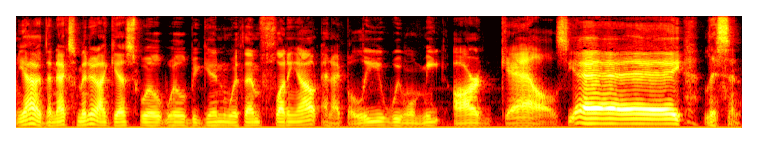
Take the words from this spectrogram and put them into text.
yeah, the next minute, I guess we'll we'll begin with them flooding out, and I believe we will meet our gals. Yay! Listen.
